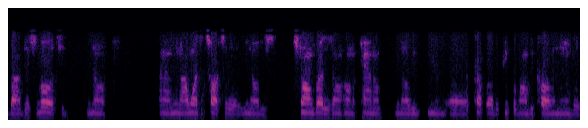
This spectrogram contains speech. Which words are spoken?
about disloyalty. You know, And um, you know, I wanted to talk to you know these strong brothers on on the panel. You know, we you know, uh, a couple other people gonna be calling in, but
